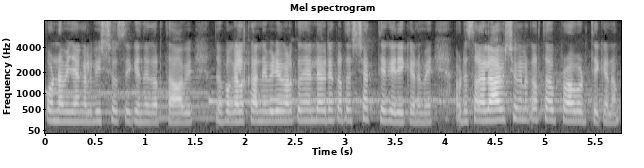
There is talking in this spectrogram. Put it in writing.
കൊണ്ടുവന്ന് ഞങ്ങൾ വിശ്വസിക്കുന്ന കർത്താവ്. ഇന്ന് പകൽക്കാലം വീഡിയോ കേൾക്കുന്ന എല്ലാവരും കർത്താവ് ശക്തീകരിക്കണമേ. അവിടെ സകല ആവശ്യങ്ങൾ കർത്താവ് പ്രവർത്തിക്കണം.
